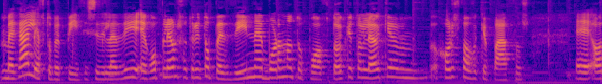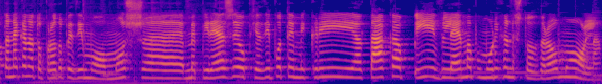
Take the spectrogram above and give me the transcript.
μεγάλη αυτοπεποίθηση. Δηλαδή, εγώ πλέον στο τρίτο παιδί, ναι, μπορώ να το πω αυτό και το λέω και χωρίς φόβο και πάθος. Ε, όταν έκανα το πρώτο παιδί μου όμως, ε, με επηρέαζε οποιαδήποτε μικρή ατάκα ή βλέμμα που μου ρίχνανε στο δρόμο όλα.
